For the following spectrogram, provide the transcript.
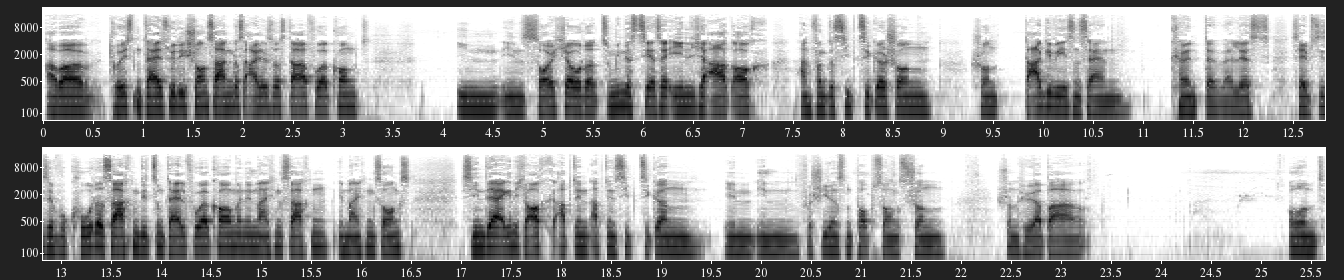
aber größtenteils würde ich schon sagen, dass alles was da vorkommt in, in solcher oder zumindest sehr, sehr ähnlicher Art auch Anfang der 70er schon, schon da gewesen sein könnte, weil es selbst diese Vocoder-Sachen, die zum Teil vorkommen in manchen Sachen, in manchen Songs, sind ja eigentlich auch ab den, ab den 70ern in, in verschiedensten Pop-Songs schon, schon hörbar. Und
